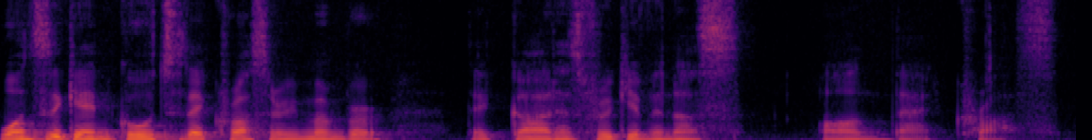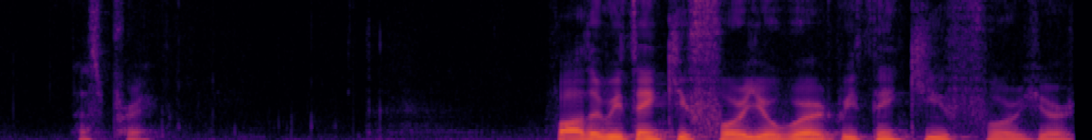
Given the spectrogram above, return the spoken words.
Once again, go to that cross and remember that God has forgiven us on that cross. Let's pray. Father, we thank you for your word. We thank you for your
